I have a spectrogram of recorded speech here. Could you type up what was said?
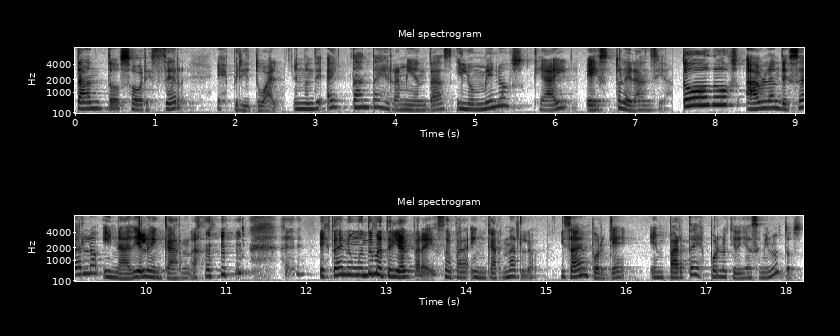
tanto sobre ser espiritual, en donde hay tantas herramientas y lo menos que hay es tolerancia. Todos hablan de serlo y nadie lo encarna. Estás en un mundo material para eso, para encarnarlo. ¿Y saben por qué? En parte es por lo que dije hace minutos,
